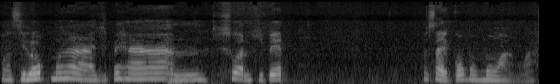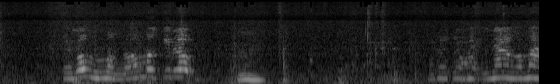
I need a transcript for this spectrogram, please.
ว่าสิลบเมื่อสิไปหาอันส่วนขี้เป็ดไปใส่กกมะม่วงว่ะมันก็เหมือนเราเมื่อกินแล้วอืมเรา จะให้นางก็มา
